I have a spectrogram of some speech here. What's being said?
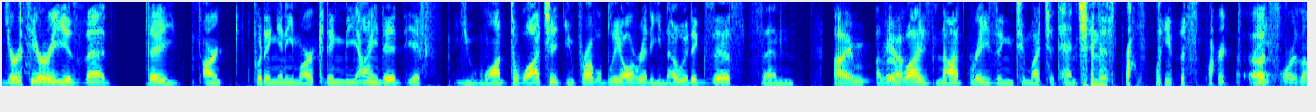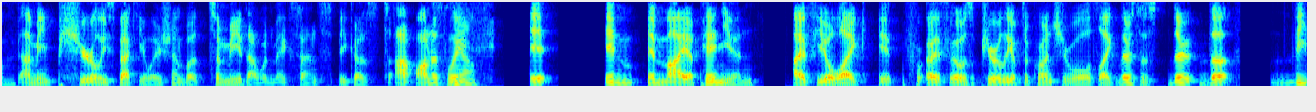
your theory is that they aren't putting any marketing behind it. If you want to watch it, you probably already know it exists, and I'm yeah. otherwise not raising too much attention is probably the smart play Uh, for them. I mean, purely speculation, but to me that would make sense because t- uh, honestly, Yeah. it in in my opinion, I feel like it if it was purely up to Crunchyroll, it's like there's this there the the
